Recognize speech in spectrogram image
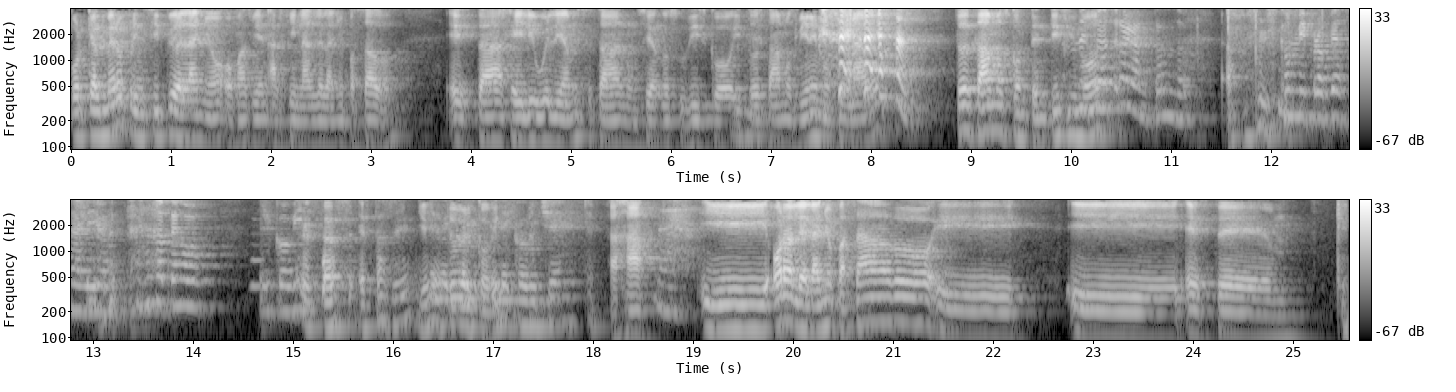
Porque al mero principio del año, o más bien al final del año pasado, esta Hayley Williams estaba anunciando su disco y todos estábamos bien emocionados todos estábamos Me contentísimos. estoy atragantando con mi propia saliva. No tengo el COVID. ¿Estás, ¿Estás bien? Yo ya tuve el co- COVID. Le cobiché. Ajá. Y órale, el año pasado y. Y. Este. ¿Qué?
